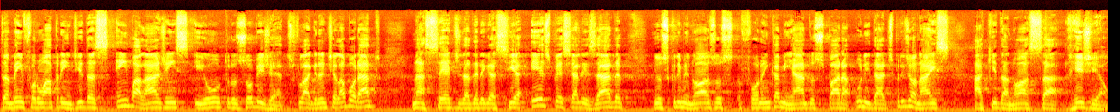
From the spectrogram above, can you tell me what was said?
Também foram apreendidas embalagens e outros objetos. Flagrante elaborado na sede da delegacia especializada e os criminosos foram encaminhados para unidades prisionais aqui da nossa região.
